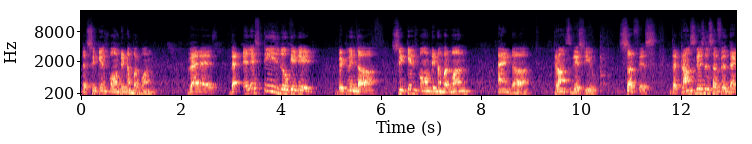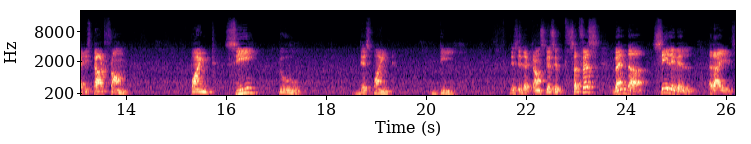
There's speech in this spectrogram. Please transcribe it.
the sequence boundary number 1 whereas the LST is located between the sequence boundary number 1 and the transgressive surface. The transgressive surface that starts from point C to this point D. This is the transgressive surface when the sea level rise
